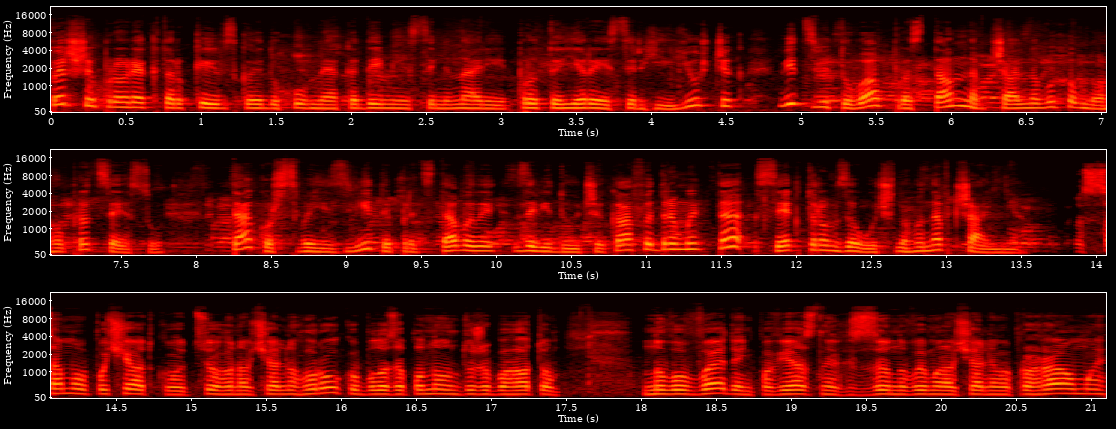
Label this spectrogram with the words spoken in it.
перший проректор Київської духовної академії семінарії протоєрей Сергій Ющик відзвітував про стан навчально-виховного процесу. Також свої звіти представили завідуючи кафедрами та сектором заочного навчання. З самого початку цього навчального року було заплановано дуже багато нововведень, пов'язаних з новими навчальними програмами.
